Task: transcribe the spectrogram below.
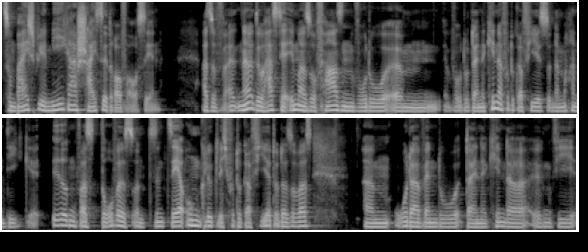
zum Beispiel mega scheiße drauf aussehen. Also, weil, ne, du hast ja immer so Phasen, wo du, ähm, wo du deine Kinder fotografierst und dann machen die äh, irgendwas Doofes und sind sehr unglücklich fotografiert oder sowas. Ähm, oder wenn du deine Kinder irgendwie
